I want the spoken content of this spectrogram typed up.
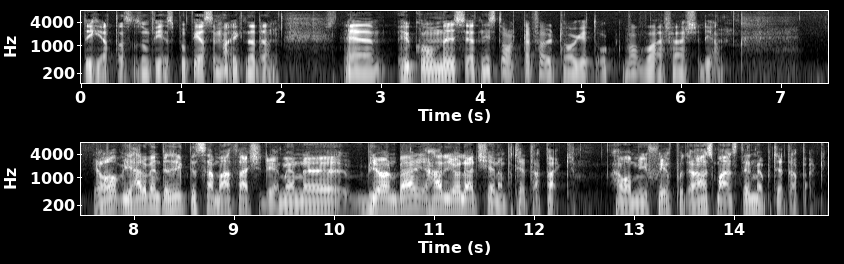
det hetaste som finns på PC-marknaden. Eh, hur kommer det sig att ni startar företaget och vad var affärsidén? Ja, vi hade väl inte riktigt samma affärsidé, men eh, Björnberg hade jag lärt känna på Tetra Pak. Han var min chef, på, han som anställd med på Tetra Pak.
